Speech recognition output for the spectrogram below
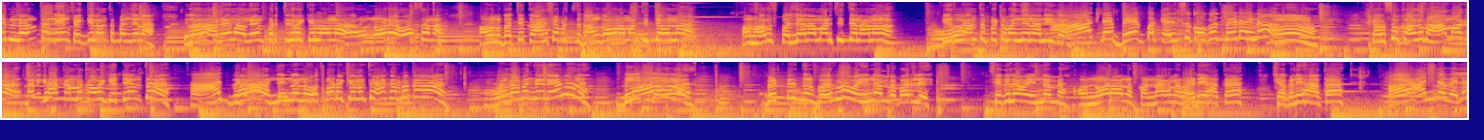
ಇರ್ಲಿ ಅಂತ ನೀನ್ ಜಗ್ಗಿಲ್ಲ ಅಂತ ಬಂದಿನ? ಇಲ್ಲ ನಾವೇನ್ ಅವ್ನೇನ್ ಬಿಡ್ತಿದ್ರಕ್ಕಿಲ್ಲ ಅವ್ನ? ಅವ್ನ ನೋಡೇ ಅವಸ್ಥಾನ. ಅವ್ನ ಗತಿ ಕಾಣಿಸೇ ಬಿಡ್ತಿದ್ ಗಂಗವನ ಮಾಡ್ತಿದ್ದೆ ಅವನ್ನ ಅವ್ನ ಹರಸ್ ಪಲ್ಯನ ಮಾಡ್ತಿದ್ದೆ ನಾನು. ಇರ್ಲಿ ಅಂತ ಬಿಟ್ಟು ಬಂದೆ ನಾನೀಗ ಆತ್ಲೆ ಬೇಗ ಬಾ ಕೆಲ್ಸಕ್ ಹೋಗೋದ್ ಬೇಡ ಏನ ಹ್ಮ್. ಕೆಲ್ಸಕ್ ಆಗದ ಆ ಮಗ ನನಗೆ ಯಾಕೆ ಅನ್ಬೇಕ ಅವ ಗೆಡ್ಡೆ ಅಂತ? ಬಿಡ. ನಿನ್ನ ಹೊತ್ಕೊಂಡೋಕೇನಂತ ಯಾಕೆ ಅನ್ಬೇಕವ ಹಂಗ ಬಂದೇನೆ ನಾನು ಬಿಡ್ಲೆ. ಬಿಟ್ಟಿದ್ದು ಬರ್ಲವ ಇನ್ನೊಮ್ಮೆ ಬರ್ಲಿ. ಸಿಗಲಿ ಅವ ಇನ್ನೊಮ್ಮೆ. ಅವ್ನ ನೋಡ ಅವ್ನ ಕಣ್ಣಾಗನ ರಡಿ ಹಾಕ ಚಗಣಿ ಹಾಕ. ಏ, ಅಂತವೆಲ್ಲ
